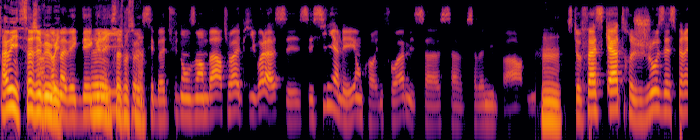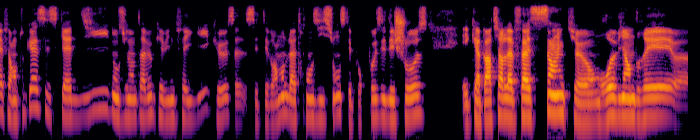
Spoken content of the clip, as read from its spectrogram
Ah oui, ça j'ai vu, homme oui. avec des Oui, griffes, ça, je me souviens. s'est battu dans un bar, tu vois. Et puis voilà, c'est signalé encore une fois, mais ça, ça, ça va nulle part. Donc, Hmm. cette phase 4, j'ose espérer. Enfin, en tout cas, c'est ce qu'a dit dans une interview Kevin Feige, que c'était vraiment de la transition, c'était pour poser des choses, et qu'à partir de la phase 5, euh, on reviendrait euh,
